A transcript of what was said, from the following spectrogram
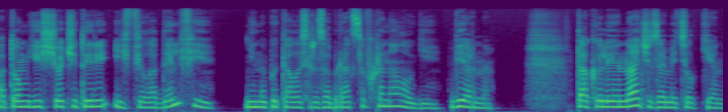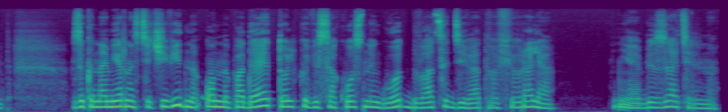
Потом еще 4 и в Филадельфии? Нина пыталась разобраться в хронологии. Верно. Так или иначе, заметил Кент, — Закономерность очевидна, он нападает только в високосный год 29 февраля. Не обязательно.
